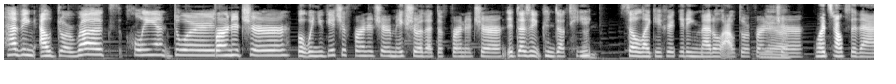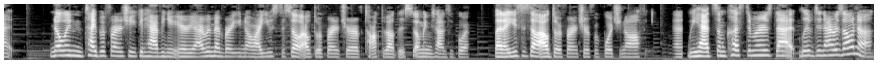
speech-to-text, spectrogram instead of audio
having outdoor rugs, plant doors, furniture, but when you get your furniture, make sure that the furniture it doesn't conduct heat. Mm. So like if you're getting metal outdoor furniture, yeah. watch out for that knowing the type of furniture you can have in your area. I remember, you know, I used to sell outdoor furniture. I've talked about this so many times before, but I used to sell outdoor furniture for Fortunoff. And we had some customers that lived in Arizona.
